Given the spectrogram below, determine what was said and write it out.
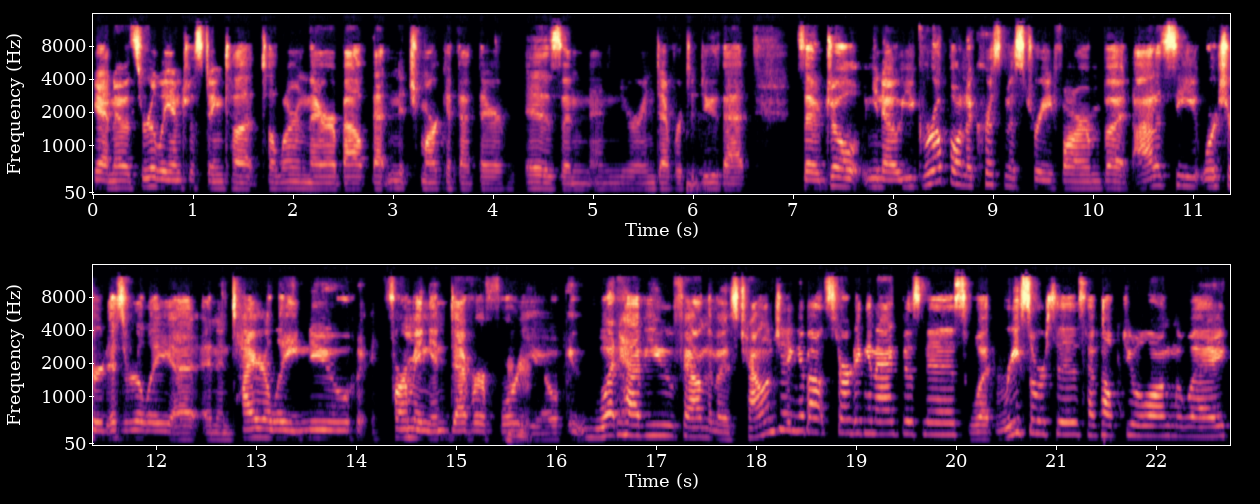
Yeah, no, it's really interesting to to learn there about that niche market that there is and and your endeavor to mm-hmm. do that. So, Joel, you know, you grew up on a Christmas tree farm, but Odyssey Orchard is really a, an entirely new farming endeavor for mm-hmm. you. What have you found the most challenging about starting an ag business? What resources have helped you along the way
